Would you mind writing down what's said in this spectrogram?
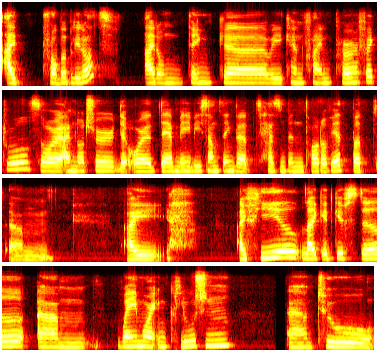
I probably not I don't think uh, we can find perfect rules, or I'm not sure that, or there may be something that hasn't been thought of yet. But um, I, I feel like it gives still um, way more inclusion uh, to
